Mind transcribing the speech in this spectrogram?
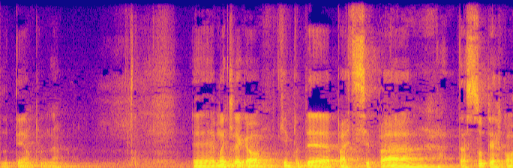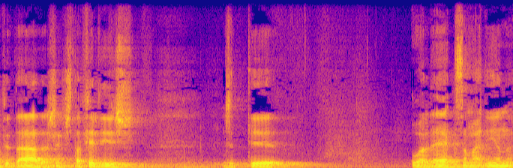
do templo, né? É muito legal, quem puder participar, está super convidada, a gente está feliz de ter o Alex, a Marina,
